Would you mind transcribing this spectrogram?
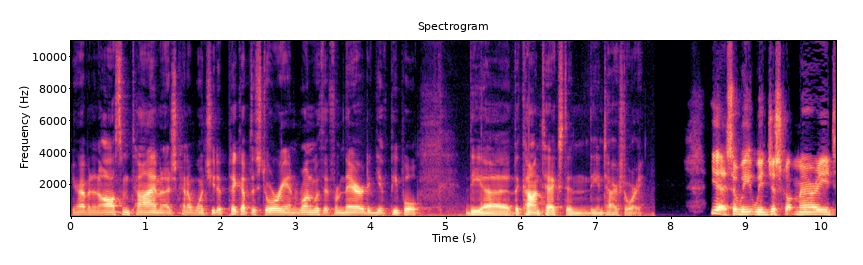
You're having an awesome time, and I just kind of want you to pick up the story and run with it from there to give people the uh, the context and the entire story. Yeah, so we we just got married.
